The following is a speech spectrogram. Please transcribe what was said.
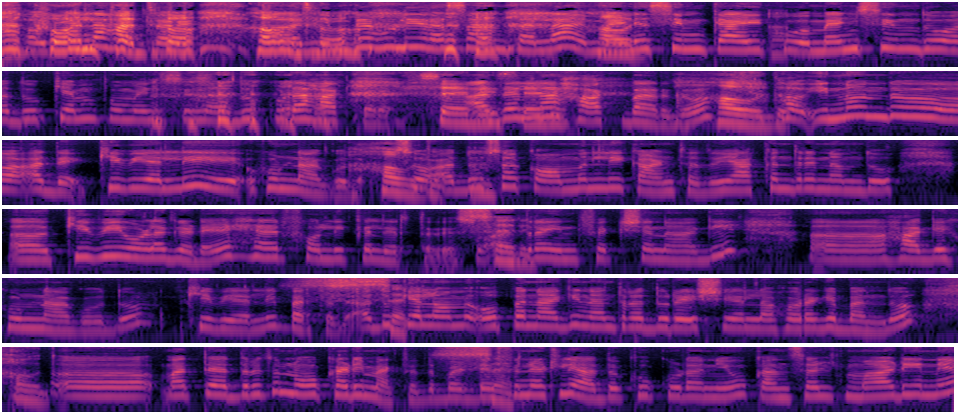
ಹಾಕುವಂತದ್ದು ನಿಂಬೆ ಹುಳಿ ರಸ ಅಂತಲ್ಲ ಮೆಣಸಿನಕಾಯಿ ಮೆಣಸಿಂದು ಅದು ಕೆಂಪು ಮೆಣಸಿನ ಅದು ಕೂಡ ಹಾಕ್ತಾರೆ. ಅದೆಲ್ಲ ಹಾಕ್ಬಾರ್ದು. ಇನ್ನೊಂದು ಅದೇ ಕಿವಿಯಲ್ಲಿ ಹುಣ್ಣಾಗೋದು. ಸೊ ಅದು ಸಹ ಕಾಮನ್ಲಿ ಕಾಣ್ತದೆ ಯಾಕಂದ್ರೆ ನಮ್ದು ಕಿವಿ ಒಳಗಡೆ ಹೇರ್ ಫಾಲಿಕಲ್ ಇರ್ತದೆ. ಸೊ ಅದ್ರ ಇನ್ಫೆಕ್ಷನ್ ಆಗಿ ಹಾಗೆ ಹುಣ್ಣಾಗೋದು ಕಿವಿಯಲ್ಲಿ ಬರ್ತದೆ. ಅದು ಕೆಲವೊಮ್ಮೆ ಓಪನ್ ಆಗಿ ನಂತರ ಅದು ರೇಷಿ ಎಲ್ಲ ಹೊರಗೆ ಬಂದು ಮತ್ತೆ ಅದ್ರದ್ದು ನೋವು ಕಡಿಮೆ ಆಗ್ತದೆ. ಬಟ್ ಡೆಫಿನೆಟ್ಲಿ ಅದಕ್ಕೂ ಕೂಡ ನೀವು ಕನ್ಸಲ್ಟ್ ಮಾಡಿನೇ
